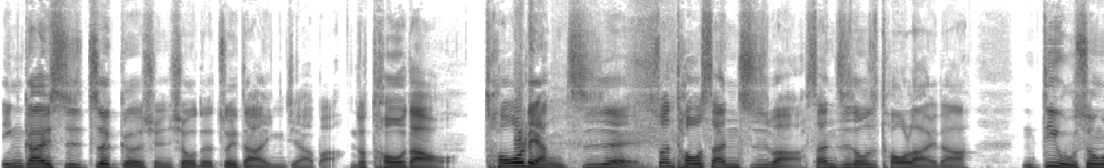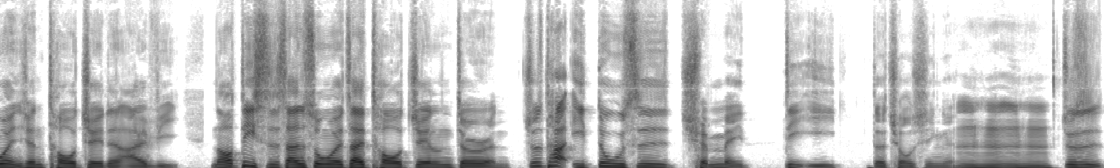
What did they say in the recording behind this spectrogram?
应该是这个选秀的最大赢家吧。你都偷到哦、偷两只哎、算偷三只吧，三只都是偷来的、啊。你第五顺位你先偷 Jaden Ivy，然后第十三顺位再偷 Jalen Duran，就是他一度是全美第一的球星哎、嗯哼嗯哼，就是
